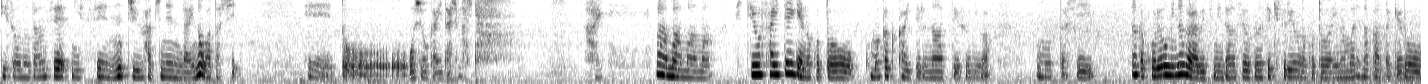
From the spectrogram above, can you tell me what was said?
理想の男性。2018年代の私。えーとご紹介いたしました。はいまあまあまあまあ必要最低限のことを細かく書いてるなっていうふうには思ったしなんかこれを見ながら別に男性を分析するようなことは今までなかったけど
